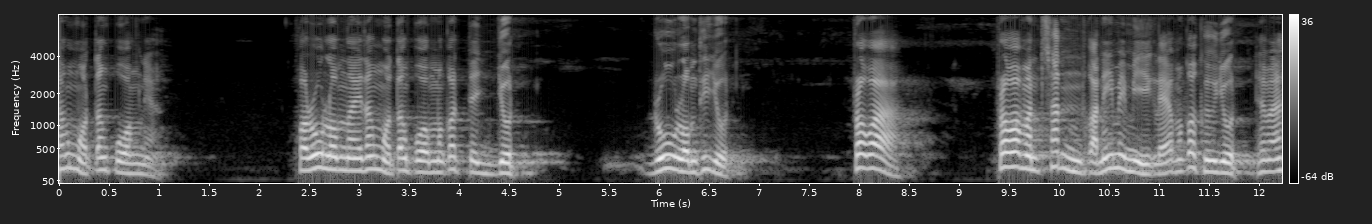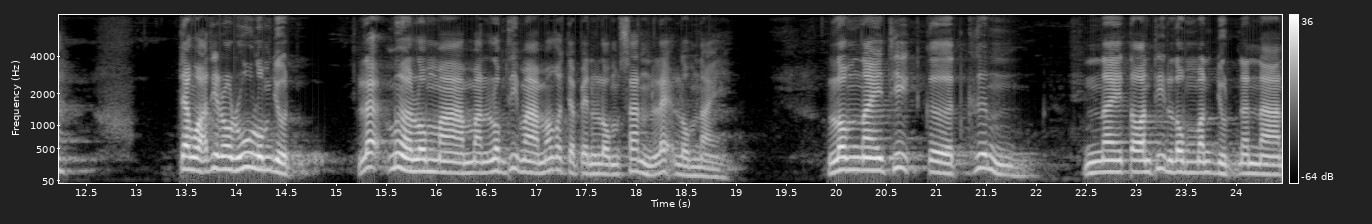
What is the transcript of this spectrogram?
ทั้งหมดทั้งปวงเนี่ยพอรู้ลมในทั้งหมดทั้งปวง มันก็จะหยุด รู้ลมที่หยุด เพราะว่า เพราะว่ามันสั้นกว่านี้ไม่มีอีกแล้ว มันก็คือหยุดใช่ไหมจังหวะที่เรารู้ลมหยุด และเมื่อลมมามันลมที่มามันก็จะเป็นลมสั้นและลมใน ลมในที่เกิดขึ้นในตอนที่ลมมันหยุดนาน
